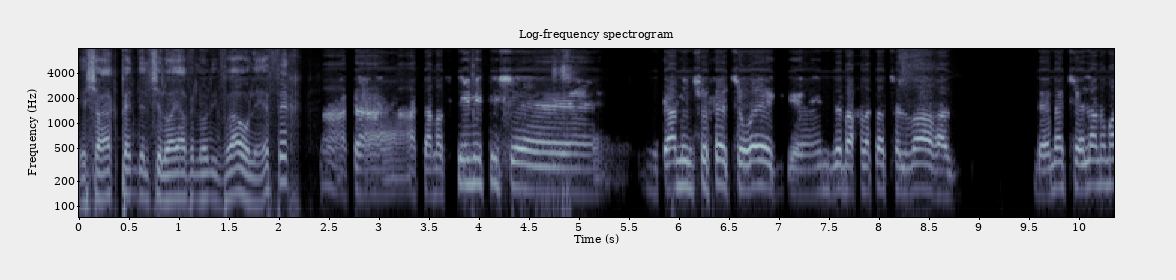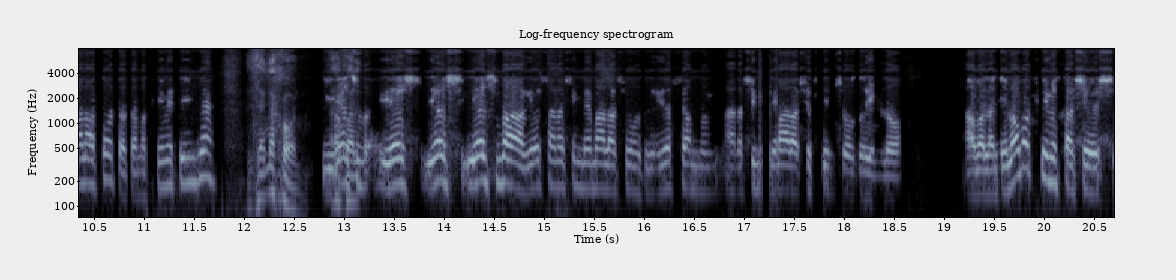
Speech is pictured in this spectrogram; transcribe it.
אה, שרק פנדל שלא היה ולא נברא, או להפך. אה, אתה, אתה מסכים איתי שגם אם שופט שורק, אם זה בהחלטת של ור, אז באמת שאין לנו מה לעשות, אתה מסכים איתי עם זה? זה נכון, אבל... יש, יש, יש, יש יש אנשים למעלה שעוזרים, יש שם אנשים למעלה שופטים שעוזרים לו. אבל אני לא מסכים איתך ש, ש,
